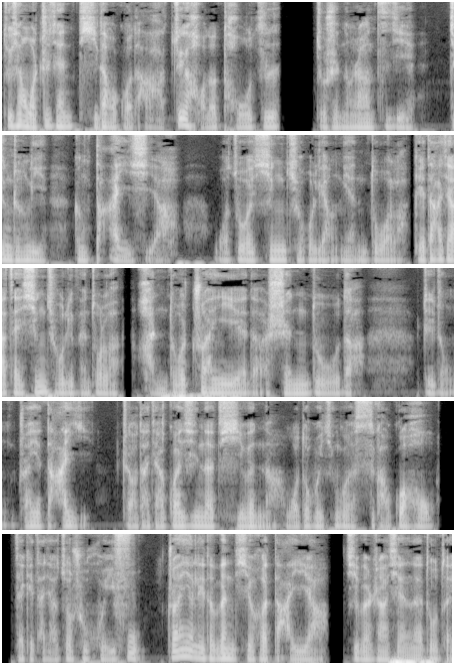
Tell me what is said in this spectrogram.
就像我之前提到过的啊，最好的投资就是能让自己竞争力更大一些啊。我做星球两年多了，给大家在星球里面做了很多专业的、深度的这种专业答疑。只要大家关心的提问呢，我都会经过思考过后再给大家做出回复。专业类的问题和答疑啊，基本上现在都在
